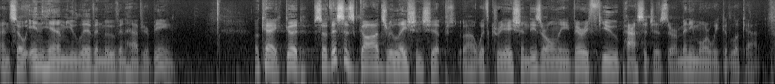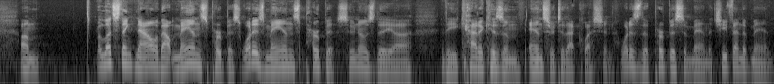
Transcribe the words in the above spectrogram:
and so in Him you live and move and have your being. Okay, good. So this is God's relationship uh, with creation. These are only very few passages. There are many more we could look at. Um, but let's think now about man's purpose. What is man's purpose? Who knows the, uh, the catechism answer to that question? What is the purpose of man, the chief end of man?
